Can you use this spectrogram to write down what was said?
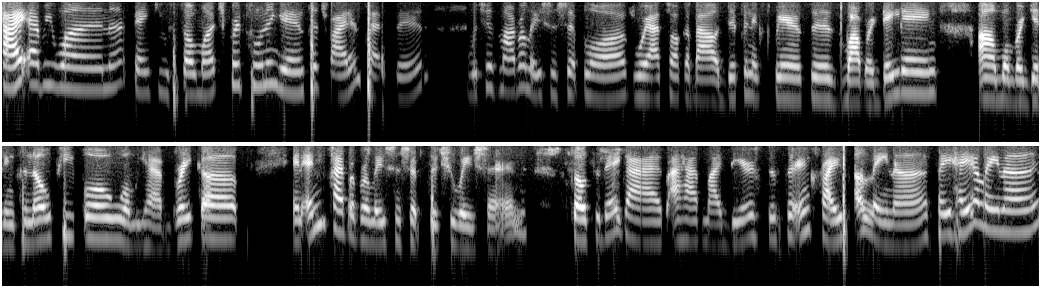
Hi, everyone. Thank you so much for tuning in to Tried and Tested, which is my relationship blog where I talk about different experiences while we're dating, um, when we're getting to know people, when we have breakups, and any type of relationship situation. So today, guys, I have my dear sister in Christ, Elena. Say hey, Elena.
